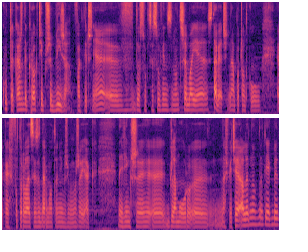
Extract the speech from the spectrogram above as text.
kurczę, każdy krok cię przybliża faktycznie e, w, do sukcesu, więc no, trzeba je stawiać. Na początku jakaś fotorelacja za darmo to nie brzmi może jak największy e, glamour e, na świecie, ale no, no jakby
